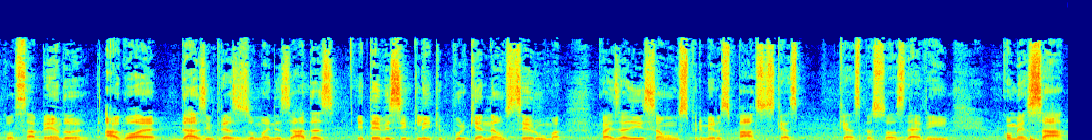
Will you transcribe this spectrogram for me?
ficou sabendo agora das empresas humanizadas e teve esse clique. Por que não ser uma? Quais aí são os primeiros passos que as que as pessoas devem começar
